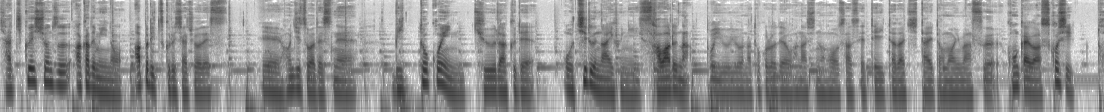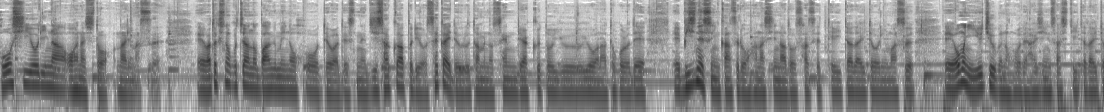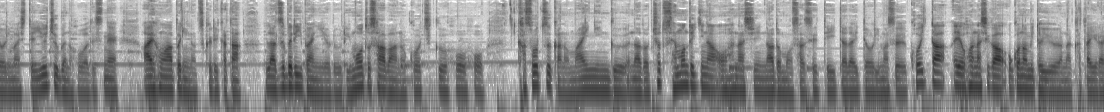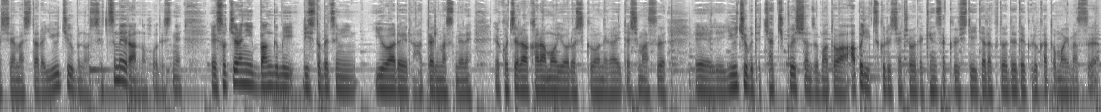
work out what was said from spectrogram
キャッチクエスチョンズアカデミーのアプリ作る社長です、えー、本日はですねビットコイン急落で落ちるナイフに触るなというようなところでお話の方させていただきたいと思います。今回は少し投資寄りなお話となります、え、私のこちらの番組の方ではですね自作アプリを世界で売るための戦略というようなところで、え、ビジネスに関するお話などをさせていただいております、え、主に YouTube の方で配信させていただいておりまして YouTube の方はですね iPhone アプリの作り方ラズベリーパイによるリモートサーバーの構築方法仮想通貨のマイニングなどちょっと専門的なお話などもさせていただいております。こういったお話がお好みというような方いらっしゃいましたら YouTube の説明欄の方ですね。そちらに番組リスト別に URL URL 貼ってありますんでね。こちらからもよろしくお願いいたします、えー、YouTube でキャッチクエスチョンズまたはアプリ作る社長で検索していただくと出てくるかと思います。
